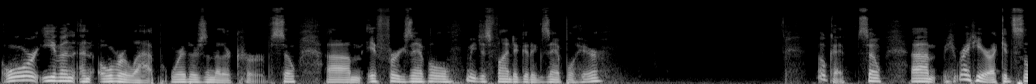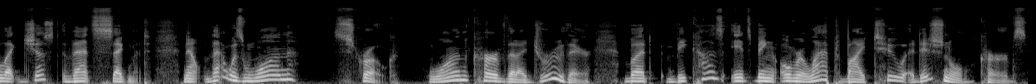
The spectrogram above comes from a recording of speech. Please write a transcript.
or even an overlap where there's another curve. So um, if, for example, let me just find a good example here. Okay, so um, right here I could select just that segment. Now that was one stroke one curve that I drew there, but because it's being overlapped by two additional curves,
